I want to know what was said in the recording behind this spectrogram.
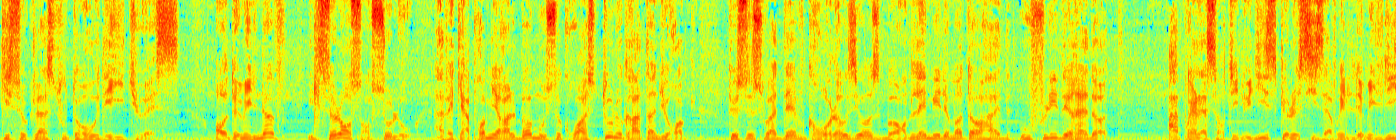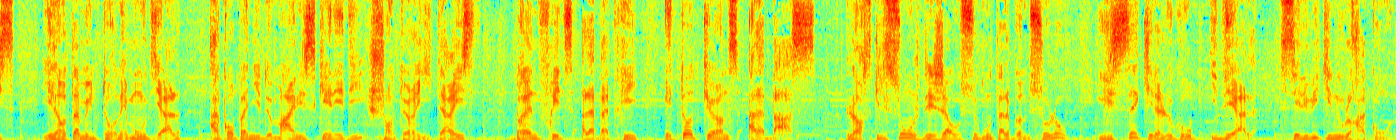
qui se classent tout en haut des hits US. En 2009, il se lance en solo avec un premier album où se croise tout le gratin du rock, que ce soit Dave Grohl, Ozzy Osbourne, Lemmy de Motorhead ou Flea des Red Hot. Après la sortie du disque le 6 avril 2010, il entame une tournée mondiale accompagné de Miles Kennedy, chanteur et guitariste, Brent Fritz à la batterie et Todd Kearns à la basse. Lorsqu'il songe déjà au second album solo, il sait qu'il a le groupe idéal. C'est lui qui nous le raconte.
